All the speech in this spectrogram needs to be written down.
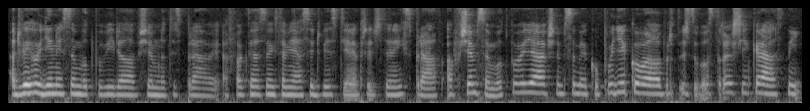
A dvě hodiny jsem odpovídala všem na ty zprávy. A fakt já jsem jich tam měla asi 200 nepřečtených zpráv. A všem jsem odpověděla, všem jsem jako poděkovala, protože to bylo strašně krásný.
